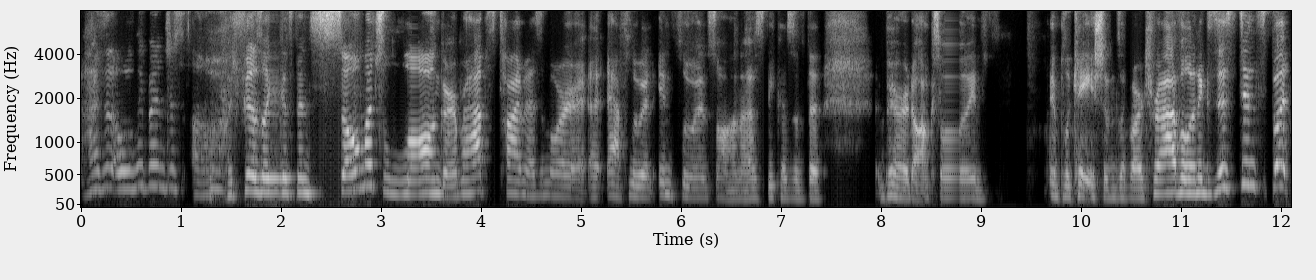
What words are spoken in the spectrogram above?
Has it only been just? Oh, it feels like it's been so much longer. Perhaps time has more uh, affluent influence on us because of the paradoxical implications of our travel and existence. But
